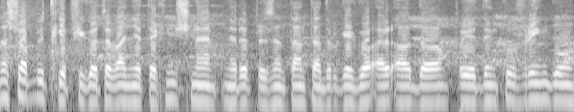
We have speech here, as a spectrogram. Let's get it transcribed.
No słabiutkie przygotowanie techniczne reprezentanta drugiego LO do pojedynku w ringu.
